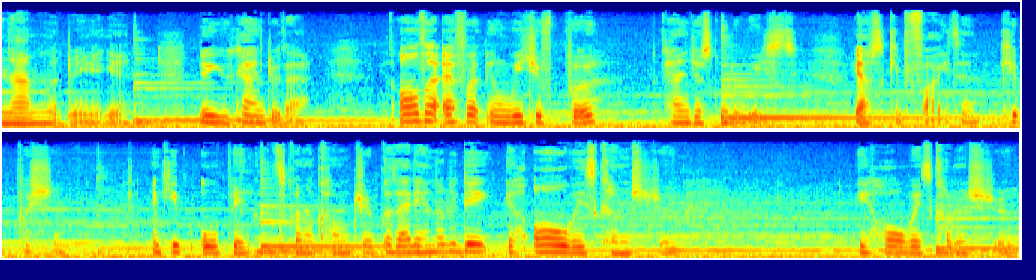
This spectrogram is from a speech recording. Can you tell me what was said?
Nah, I'm not doing it again. No, you can't do that. All the effort in which you've put can't just go to waste. You have to keep fighting, keep pushing, and keep hoping it's gonna come true. Because at the end of the day, it always comes true. It always comes true.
